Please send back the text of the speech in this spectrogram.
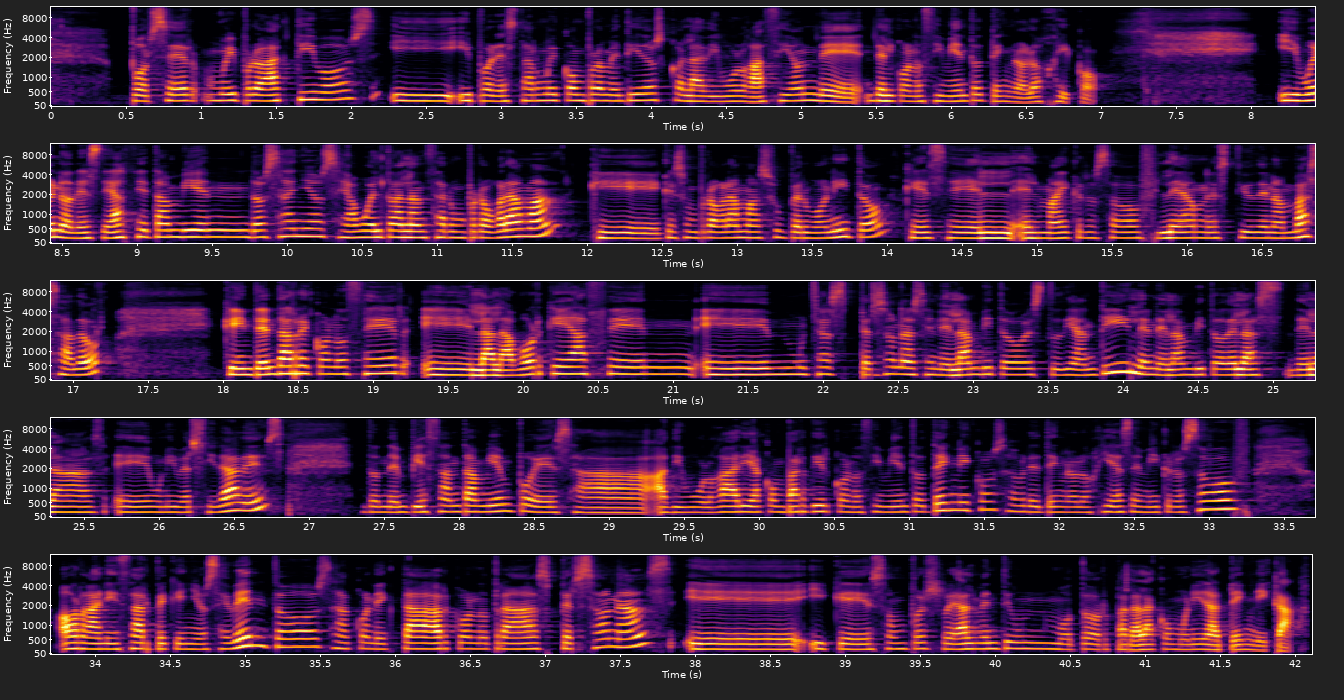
por ser muy proactivos y, por estar muy comprometidos con la divulgación del conocimiento tecnológico. Y bueno, desde hace también dos años se ha vuelto a lanzar un programa, que, es un programa súper bonito, que es el, el Microsoft Learn Student Ambassador, que intenta reconocer eh, la labor que hacen eh, muchas personas en el ámbito estudiantil, en el ámbito de las, eh, universidades, donde empiezan también pues, a, divulgar y a compartir conocimiento técnico sobre tecnologías de Microsoft, a organizar pequeños eventos, a conectar con otras personas y que son pues, realmente un motor para la comunidad técnica.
